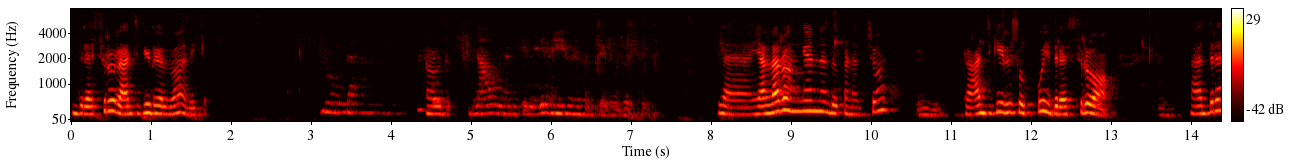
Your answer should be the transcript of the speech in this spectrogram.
ಇದ್ರ ಹೆಸರು ರಾಜಗಿರಿ ಅಲ್ವಾ ಅದಕ್ಕೆ. ಹೌದು? ನಾವು ಎಲ್ಲರೂ ಹಂಗೆ ಅನ್ನೋದು ಕಣಚ್ಚು ರಾಜಗಿರಿ ಸೊಪ್ಪು ಇದ್ರ ಹೆಸರು. ಆದರೆ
